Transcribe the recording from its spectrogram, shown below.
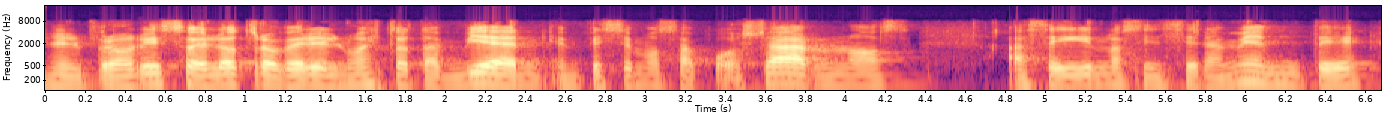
en el progreso del otro ver el nuestro también, empecemos a apoyarnos, a seguirnos sinceramente.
